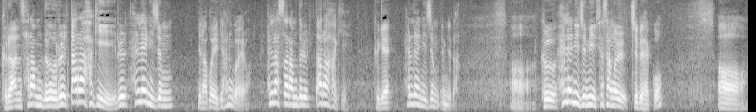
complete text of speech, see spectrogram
그러한 사람들을 따라하기를 헬레니즘이라고 얘기하는 거예요. 헬라 사람들을 따라하기. 그게 헬레니즘입니다. 어, 그 헬레니즘이 세상을 지배했고, 어,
